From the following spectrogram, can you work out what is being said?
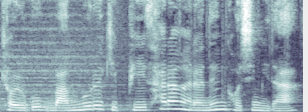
결국 만물을 깊이 사랑하라는 것입니다.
